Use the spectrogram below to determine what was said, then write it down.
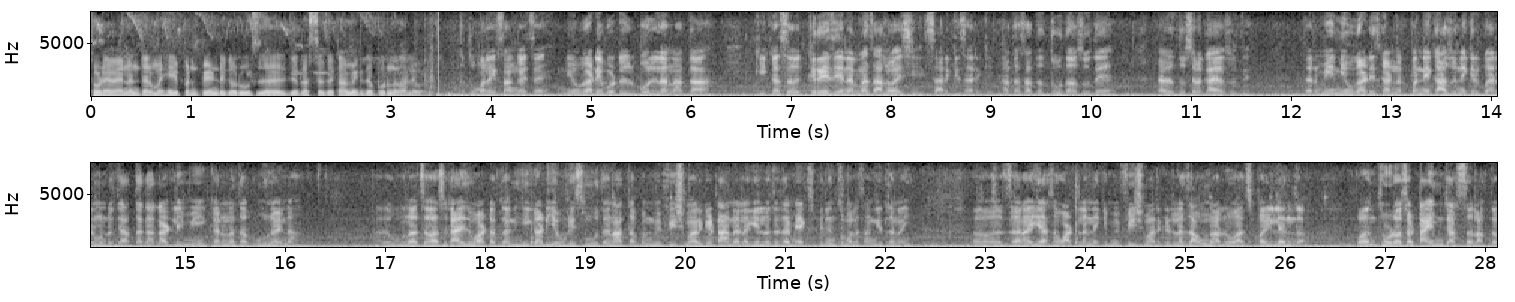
थोड्या वेळानंतर मग हे पण पेंट करू. ज- रस्त्याचं काम एकदा पूर्ण झाल्यावर. तर तुम्हाला एक सांगायचं आहे न्यू गाडी बोल बोललं ना आता की कसं क्रेज येणार ना चालवायची सारखी सारखी. आता साधं दूध असू दे नाही दुसरं काय असू दे. तर मी न्यू गाडीच काढणार. पण एक अजून एक रिक्वायरमेंट होती आता का काढली मी? कारण आता ऊन आहे ना. आता उन्हाचं असं काहीच वाटत नाही. आणि ही गाडी एवढी स्मूथ आहे ना आता पण मी फिश मार्केट आणायला गेलो त्याचा मी एक्सपिरियन्स तुम्हाला सांगितलं नाही. जराही असं वाटलं नाही की मी फिश मार्केटला जाऊन आलो आज पहिल्यांदा. पण थोडासा टाईम जास्त लागतं.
